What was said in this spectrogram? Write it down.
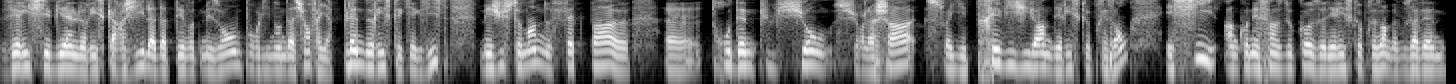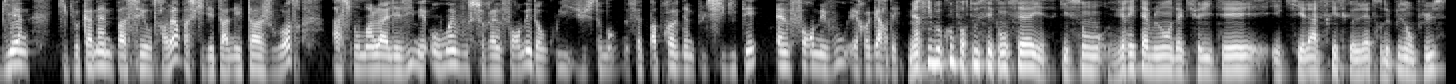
vérifiez bien le risque argile, adaptez votre maison pour l'inondation, enfin il y a plein de risques qui existent, mais justement ne faites pas euh, euh, trop d'impulsion sur l'achat, soyez très vigilant des risques présents, et si en connaissance de cause les risques présents, ben, vous avez un bien qui peut quand même passer au travers parce qu'il est en étage ou autre, à ce moment-là allez-y, mais au moins vous serez informé, donc oui justement, ne faites pas preuve d'impulsivité, informez-vous et regardez. Merci beaucoup pour tout ces conseils qui sont véritablement d'actualité et qui, hélas, risquent de l'être de plus en plus.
